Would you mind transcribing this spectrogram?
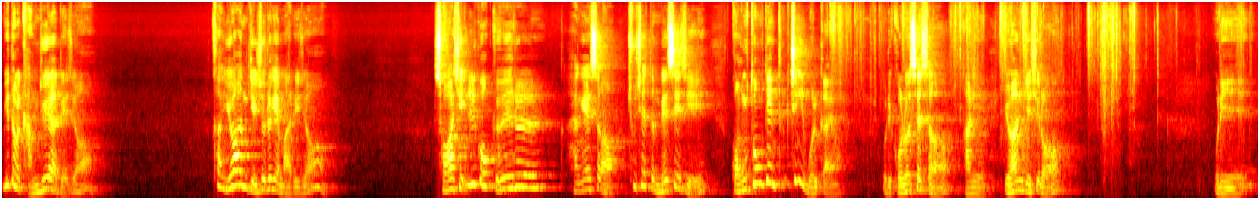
믿음을 강조해야 되죠. 그 요한계시록에 말이죠. 소아시 일곱 교회를 향해서 주셨던 메시지 공통된 특징이 뭘까요? 우리 골로새서 아니 요한계시록 우리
